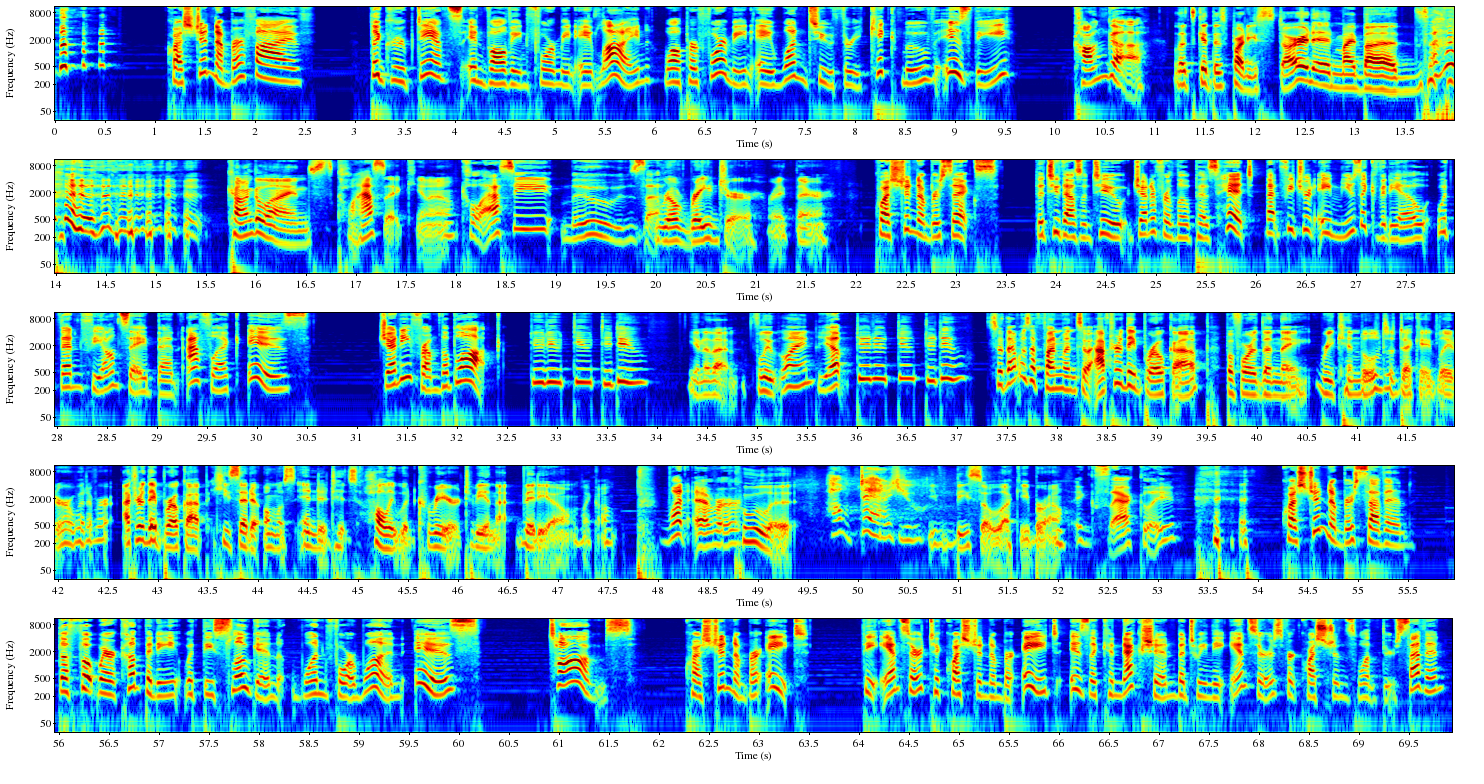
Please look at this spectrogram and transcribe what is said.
Question number five. The group dance involving forming a line while performing a one, two, three kick move is the conga. Let's get this party started, my buds. Conga lines, classic, you know? Classy moves. Real rager right there. Question number six. The 2002 Jennifer Lopez hit that featured a music video with then fiance Ben Affleck is Jenny from the Block. Do do do do do. You know that flute line? Yep. Do do do do do. So that was a fun one. So after they broke up, before then they rekindled a decade later or whatever. After they broke up, he said it almost ended his Hollywood career to be in that video. I'm like, oh, Whatever. cool it. How dare you? You'd be so lucky, bro. Exactly. Question number seven. The footwear company with the slogan 141 is Tom's. Question number eight. The answer to question number eight is the connection between the answers for questions one through seven.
